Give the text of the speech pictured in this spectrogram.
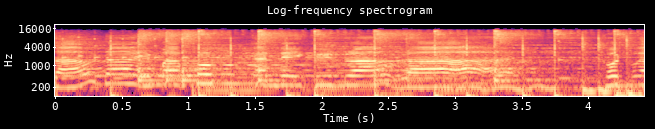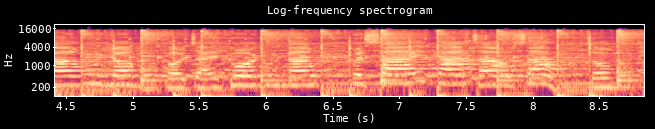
สาวได้มาพบกันในคืนร้าวรานคนเงาย่อมเข้าใจคนเงาเมื่อสายตาเศร้าเศร้าๆส่งไป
